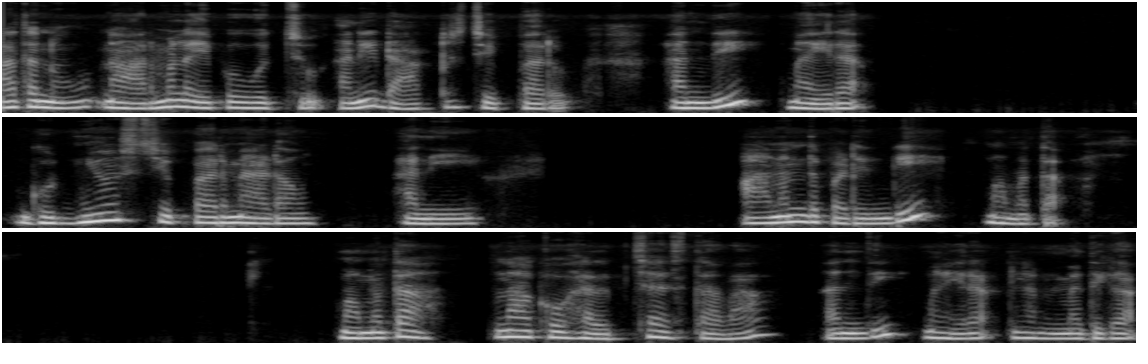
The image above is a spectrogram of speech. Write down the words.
అతను నార్మల్ అయిపోవచ్చు అని డాక్టర్ చెప్పారు. అంది మైరా. గుడ్ న్యూస్ చెప్పారు మేడం అని ఆనందపడింది మమత. మమత నాకు హెల్ప్ చేస్తావా? అంది మైరా నెమ్మదిగా.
